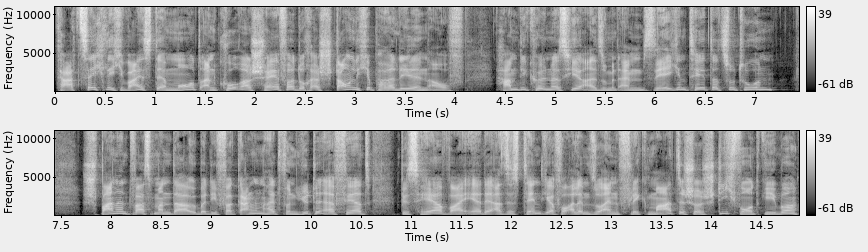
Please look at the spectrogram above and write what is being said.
Tatsächlich weist der Mord an Cora Schäfer doch erstaunliche Parallelen auf. Haben die Kölners hier also mit einem Serientäter zu tun? Spannend, was man da über die Vergangenheit von Jütte erfährt. Bisher war er der Assistent ja vor allem so ein phlegmatischer Stichwortgeber.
